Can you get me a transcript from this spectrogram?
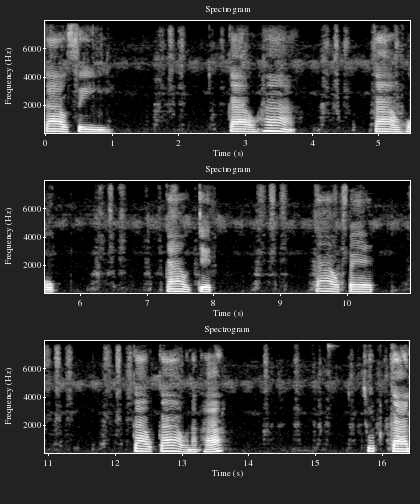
เก้าสี่เก้าห้าเก้าหกเก้าเจ็ดเก้าแปดเก้าเก้านะคะ ชุดกัน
